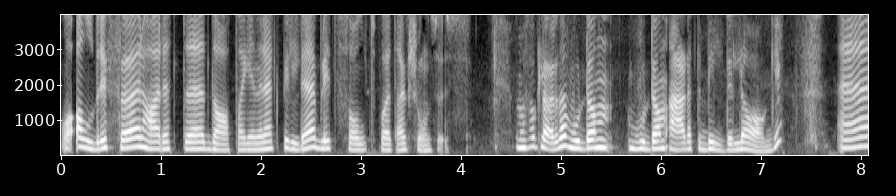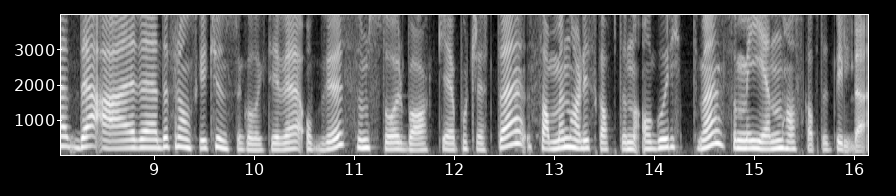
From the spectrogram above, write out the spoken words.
Og aldri før har et eh, datagenerert bilde blitt solgt på et auksjonshus. Du må forklare deg, hvordan, hvordan er dette bildet laget? Eh, det er eh, det franske kunstnerkollektivet Obvious som står bak eh, portrettet. Sammen har de skapt en algoritme som igjen har skapt et bilde.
